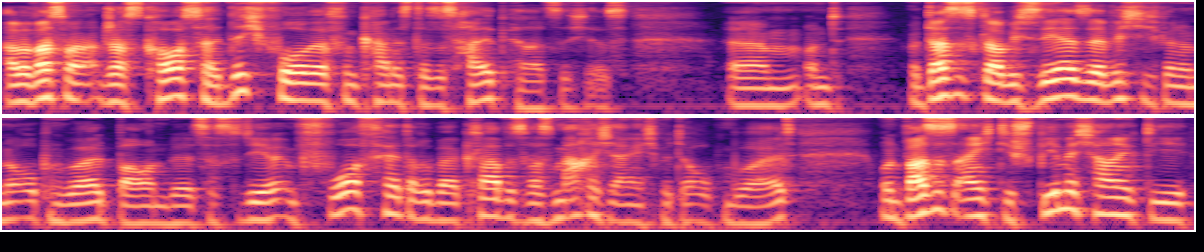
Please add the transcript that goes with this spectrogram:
Aber was man Just Cause halt nicht vorwerfen kann, ist, dass es halbherzig ist. Ähm, und und das ist, glaube ich, sehr, sehr wichtig, wenn du eine Open World bauen willst, dass du dir im Vorfeld darüber klar bist, was mache ich eigentlich mit der Open World und was ist eigentlich die Spielmechanik, die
